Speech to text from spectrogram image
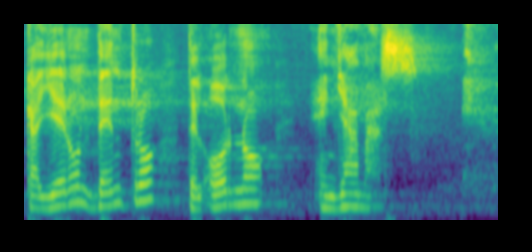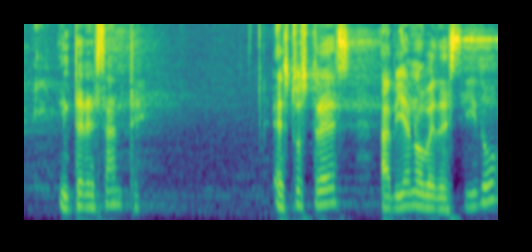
cayeron dentro del horno en llamas. Interesante. Estos tres habían obedecido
